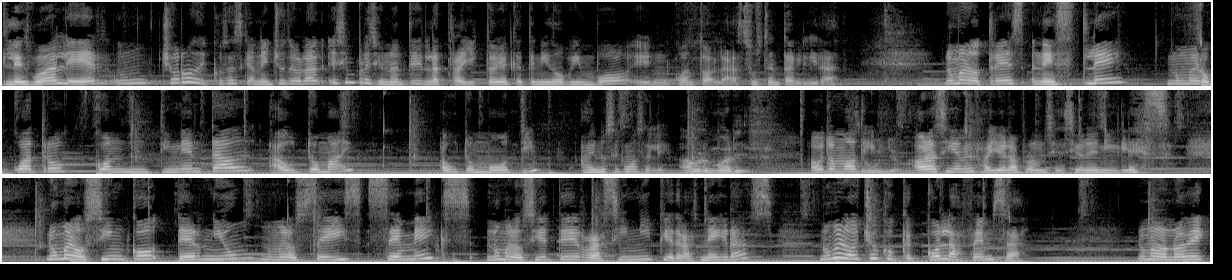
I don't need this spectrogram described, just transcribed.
les voy a leer un chorro de cosas que han hecho. De verdad, es impresionante la trayectoria que ha tenido Bimbo en cuanto a la sustentabilidad. Número tres, Nestlé. Número cuatro, Continental Automi- Automotive. Ay, no sé cómo se lee. Automotive. Automotive. Ahora sí ya me falló la pronunciación en inglés. Número 5, Ternium. Número 6, Cemex. Número 7, Racini, Piedras Negras. Número 8, Coca-Cola, FEMSA. Número 9,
